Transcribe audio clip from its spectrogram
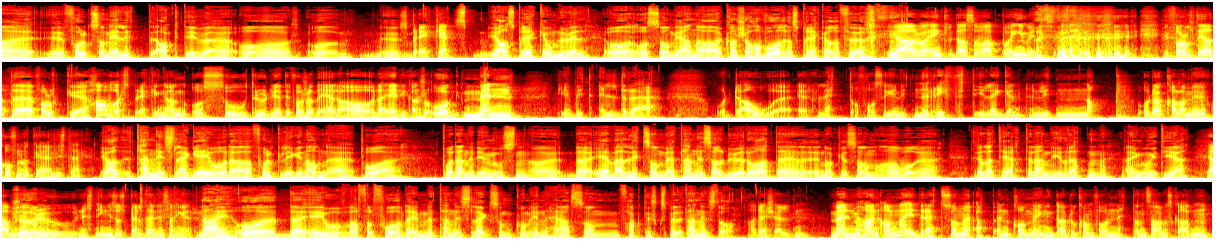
eh, folk som er litt aktive og, og eh, Spreke. Ja, spreke om du vil, og, og som gjerne kanskje har vært sprekere før. Ja, det var egentlig det som var poenget mitt. I forhold til at eh, folk har vært spreke en gang, og så tror de at de fortsatt er det, og det er de kanskje òg, men de er blitt eldre. Og da er det lett å få seg en liten rift i leggen, en liten napp. Og det kaller vi hva for noe, mister? Ja, tennislegg er jo det folkelige navnet på, på denne diagnosen. Og det er vel litt som med tennisalbue, da, at det er noe som har vært relatert til den idretten en gang i tida. Ja, men Selv det er jo nesten ingen som spiller tennis lenger. Nei, og det er jo i hvert fall få av de med tennislegg som kommer inn her, som faktisk spiller tennis, da. Ja, det er sjelden. Men vi har en annen idrett som er up and coming, der du kan få nett den samme skaden.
